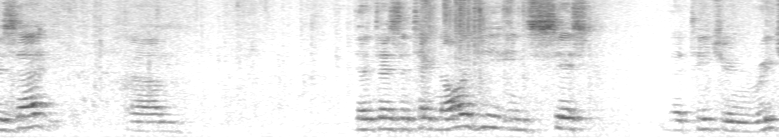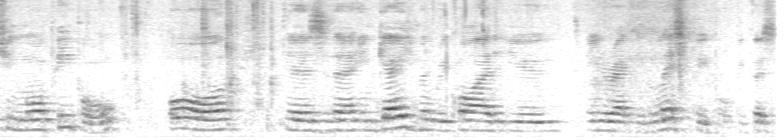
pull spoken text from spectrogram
does that, um, does the technology insist the teacher in reaching more people, or does the engagement require that you interact with less people? Because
